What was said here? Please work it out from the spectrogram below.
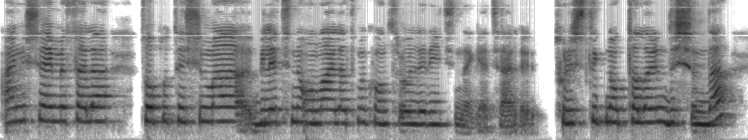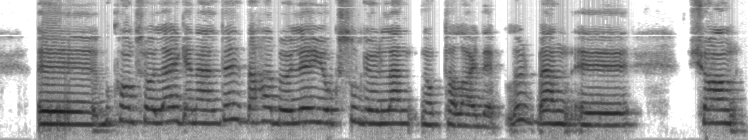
Aynı şey mesela toplu taşıma biletini onaylatma kontrolleri için de geçerli. Turistik noktaların dışında e, bu kontroller genelde daha böyle yoksul görülen noktalarda yapılır. Ben e, şu an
